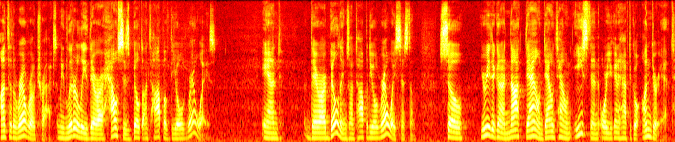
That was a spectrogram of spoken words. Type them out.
onto the railroad tracks. I mean, literally, there are houses built on top of the old railways. And there are buildings on top of the old railway system. So you're either going to knock down downtown Easton or you're going to have to go under it.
